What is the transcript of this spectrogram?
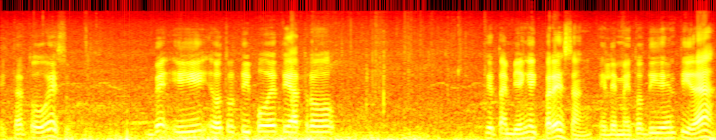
está todo eso. ¿Ves? Y otro tipo de teatro que también expresan elementos de identidad,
